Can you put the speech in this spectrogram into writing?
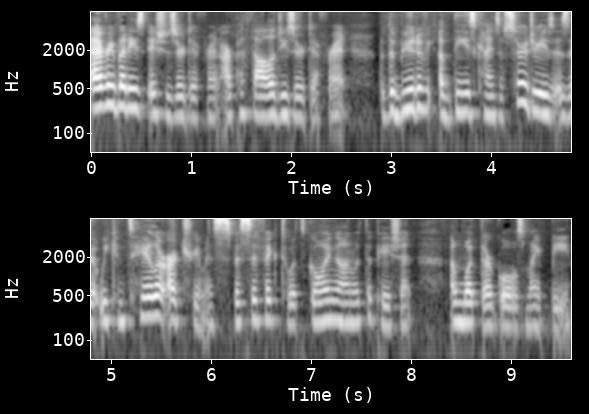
Everybody's issues are different, our pathologies are different, but the beauty of these kinds of surgeries is that we can tailor our treatments specific to what's going on with the patient and what their goals might be.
